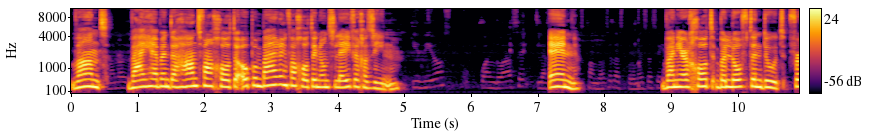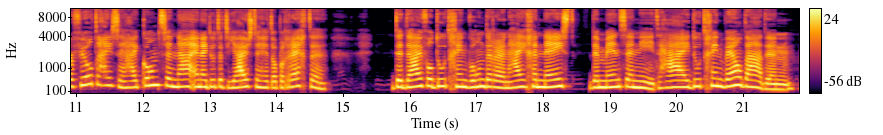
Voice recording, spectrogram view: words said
Want wij hebben de hand van God, de openbaring van God in ons leven gezien. En wanneer God beloften doet, vervult Hij ze. Hij komt ze na en Hij doet het juiste, het oprechte. De duivel doet geen wonderen. Hij geneest de mensen niet. Hij doet geen weldaden.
